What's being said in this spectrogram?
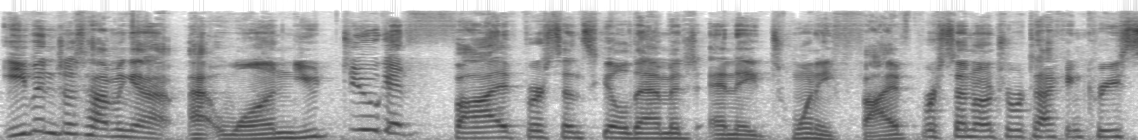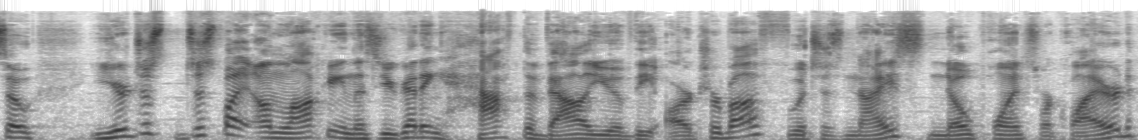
even just having it at one you do get five percent skill damage and a 25 percent archer attack increase. So you're just just by unlocking this you're getting half the value of the archer buff which is nice. No points required.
